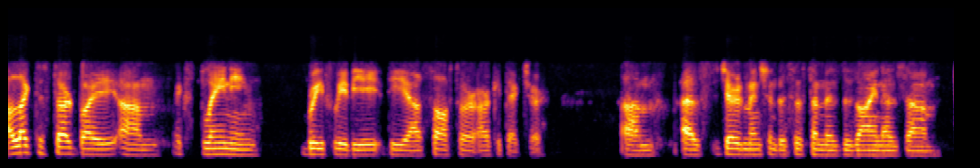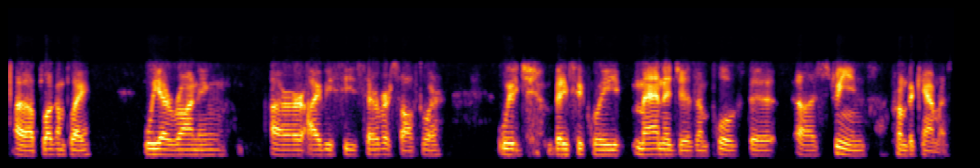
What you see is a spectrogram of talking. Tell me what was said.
I'd like to start by um, explaining briefly the, the uh, software architecture. Um, as Jared mentioned, the system is designed as um, plug and play. We are running our IVC server software which basically manages and pulls the uh, streams from the cameras.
